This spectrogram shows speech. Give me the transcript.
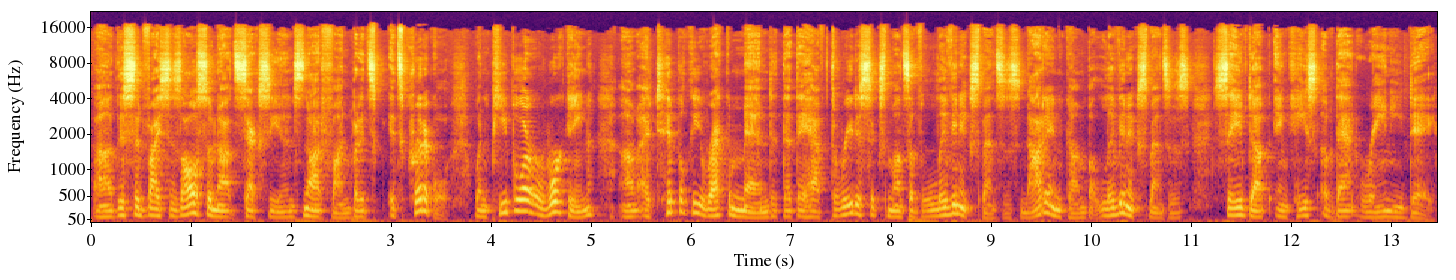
Uh, this advice is also not sexy and it's not fun, but it's it's critical. When people are working, um, I typically recommend that they have three to six months of living expenses, not income, but living expenses saved up in case of that rainy day.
